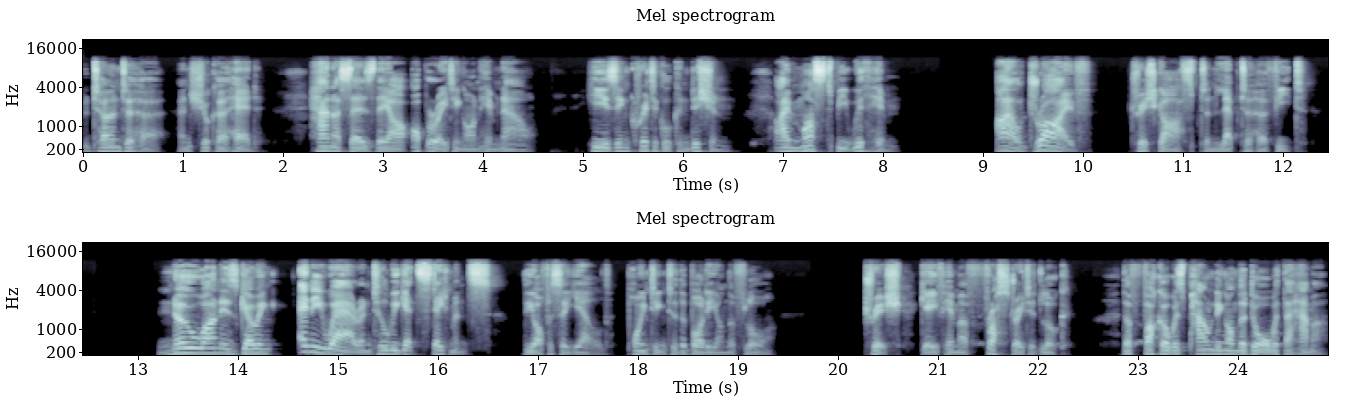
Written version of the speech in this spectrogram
who turned to her and shook her head. Hannah says they are operating on him now. He is in critical condition. I must be with him. I'll drive, Trish gasped and leapt to her feet. No one is going anywhere until we get statements, the officer yelled, pointing to the body on the floor. Trish gave him a frustrated look. The fucker was pounding on the door with the hammer.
